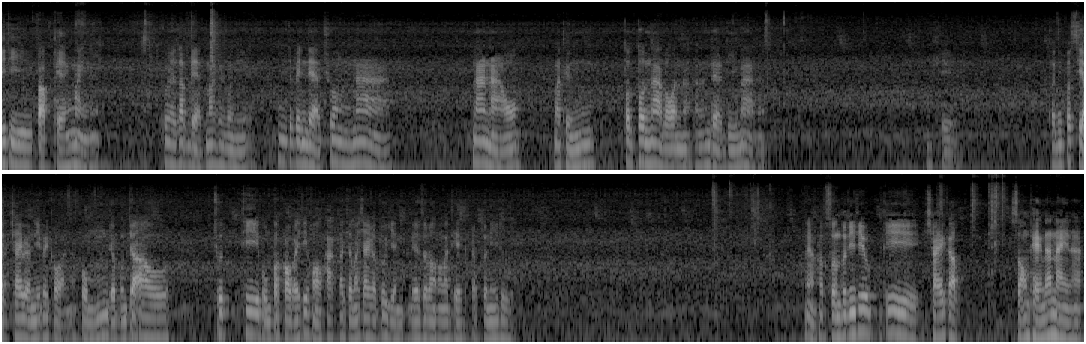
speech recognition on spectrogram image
วิธีปรับแผงใหม่นะเพื่อรับแดดมากขึ้นกว่านี้ มันจะเป็นแดดช่วงหน้า หน้าหนาวมาถึงต้นต้นๆหน้าร้อนนะอันนั้นแดดดีมากนะโอเค ตอนนี้ก็เสียบใช้แบบนี้ไปก่อนนะผมเดี๋ยวผมจะเอาชุดที่ผมประกอบไว้ที่หอพักก็จะไม่ใช้กับตู้เย็น เดี๋ยวจะลองเอามาเทสกับตัวนี้ดูนะครับส่วนตัวนี้ที่ที่ใช้กับ สองแผงด้านในนะฮะ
